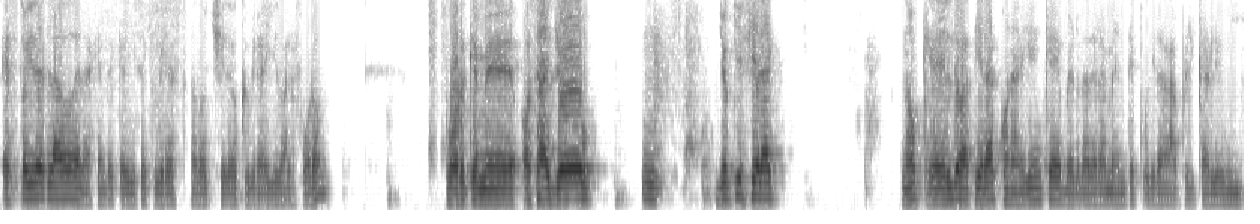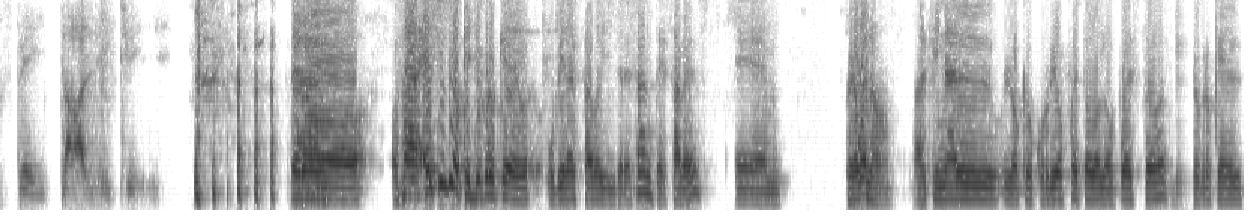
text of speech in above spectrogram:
estoy del lado de la gente que dice que hubiera estado chido que hubiera ido al foro porque me, o sea, yo, mm, yo quisiera, ¿no? Que él debatiera con alguien que verdaderamente pudiera aplicarle un fatality. Pero, o sea, eso es lo que yo creo que hubiera estado interesante, ¿sabes? Em, pero bueno, al final lo que ocurrió fue todo lo opuesto. Yo creo que él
